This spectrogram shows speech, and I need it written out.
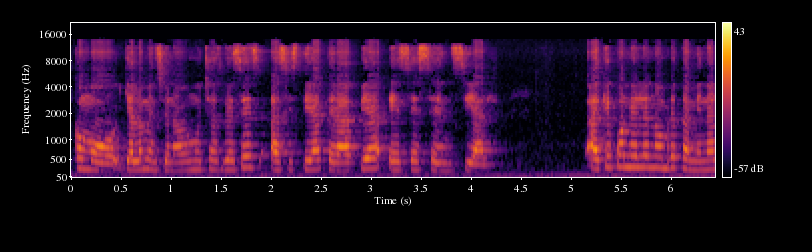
como ya lo mencionamos muchas veces, asistir a terapia es esencial. Hay que ponerle nombre también a,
